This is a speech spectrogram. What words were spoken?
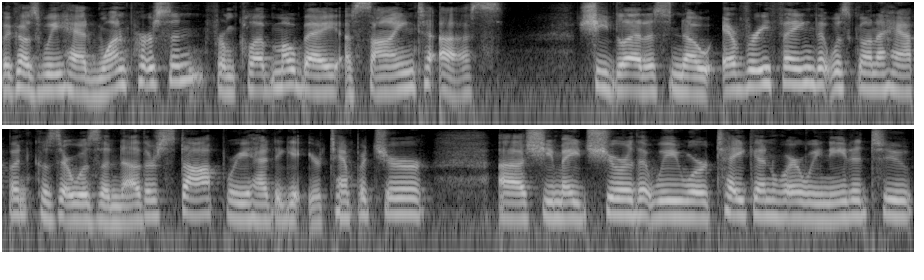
because we had one person from Club Mobay assigned to us. She'd let us know everything that was going to happen because there was another stop where you had to get your temperature. Uh, she made sure that we were taken where we needed to.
